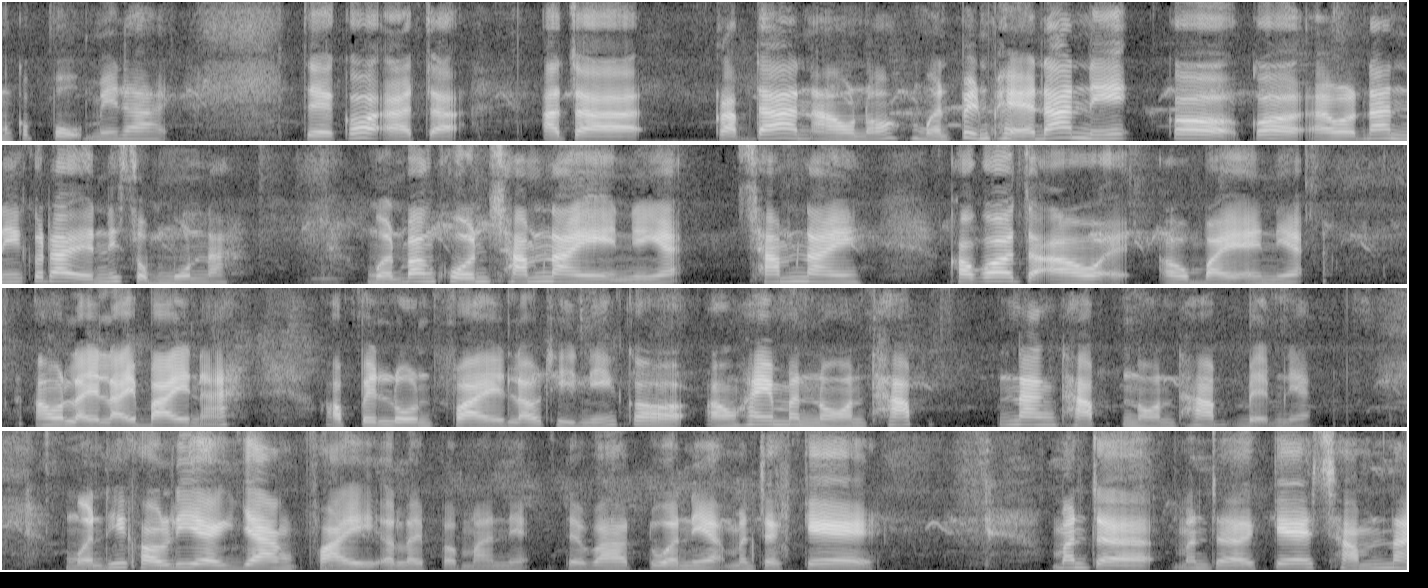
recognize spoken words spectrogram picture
มันก็โปะไม่ได้ แต่ก็อาจจะอาจจะกลับด้านเอาเนาะเหมือนเป็นแผลด้านนี้ ก็ก็เอาด้านนี้ก็ได้อันนี้สมมุตินะเหมือนบางคนช้ำในอย่างเงี้ยช้ำในเขาก็จะเอาเอาใบไอเนี้ยเอาหลาย ๆ ใบนะ เอาไปโลนไฟแล้วทีนี้ก็เอาให้มันนอนทับ นั่งทับนอนทับแบบเนี้ย เหมือนที่เขาเรียกย่างไฟอะไรประมาณเนี้ยแต่ว่าตัวเนี้ยมันจะแก้ มันจะมันจะแก้ช้ำใน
